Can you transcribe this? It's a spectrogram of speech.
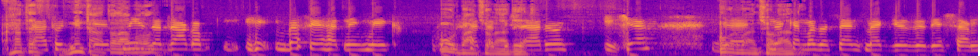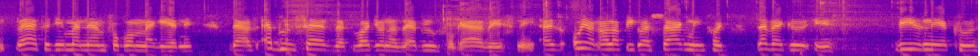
Hát ez, Tehát, hogy mint általában... Nézze, drága, beszélhetnénk még Orbán családét. erről. Igen, de Orbán család. nekem az a szent meggyőződésem, lehet, hogy én már nem fogom megérni, de az ebből szerzett vagyon az ebből fog elvészni. Ez olyan alapigazság, mint hogy levegő és víz nélkül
